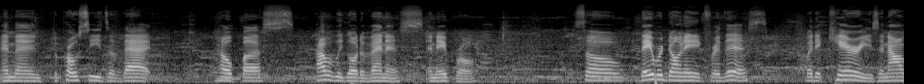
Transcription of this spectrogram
and then the proceeds of that help us probably go to Venice in April. So they were donating for this, but it carries. And now,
